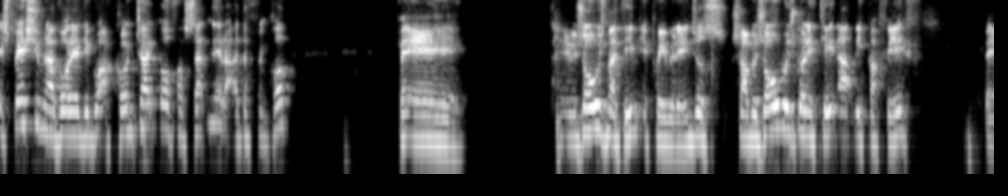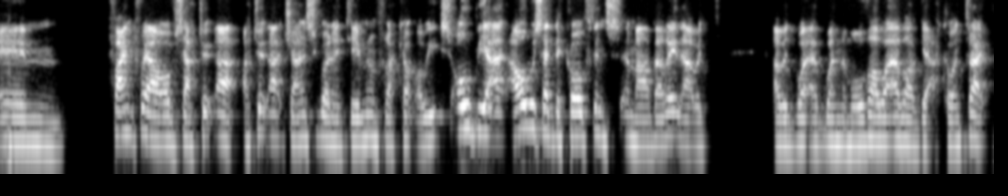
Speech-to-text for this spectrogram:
especially when I've already got a contract offer sitting there at a different club. But uh, it was always my dream to play with Rangers, so I was always going to take that leap of faith. But um, thankfully, I obviously I took that I took that chance to go in and tame them for a couple of weeks. Albeit, I always had the confidence in my ability that I would I would win them over, whatever, get a contract.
